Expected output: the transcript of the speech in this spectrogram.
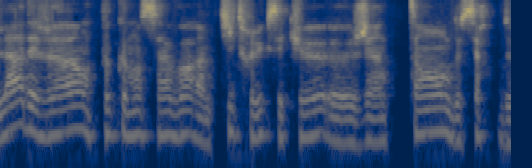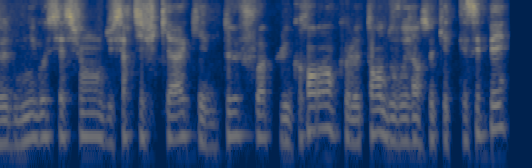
Là, déjà, on peut commencer à avoir un petit truc, c'est que euh, j'ai un temps de, négociation du certificat qui est deux fois plus grand que le temps d'ouvrir un socket TCP.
